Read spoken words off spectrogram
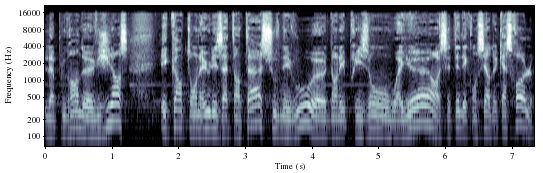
la, plus grande vigilance. Et quand on a eu les attentats, souvenez-vous, euh, dans les prisons ou ailleurs, c'était des concerts de casseroles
